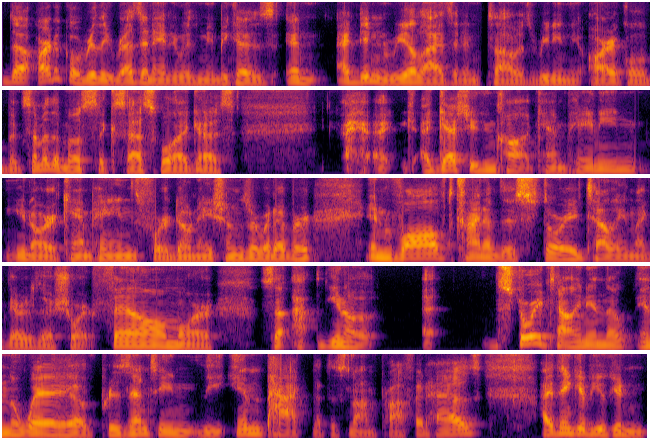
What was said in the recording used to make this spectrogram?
the article really resonated with me because and i didn't realize it until i was reading the article but some of the most successful i guess I, I, guess you can call it campaigning, you know, or campaigns for donations or whatever, involved kind of this storytelling, like there's a short film or so, you know, uh, storytelling in the in the way of presenting the impact that this nonprofit has. I think if you can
